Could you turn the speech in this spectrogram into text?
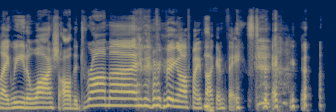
Like, we need to wash all the drama and everything off my fucking face today.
